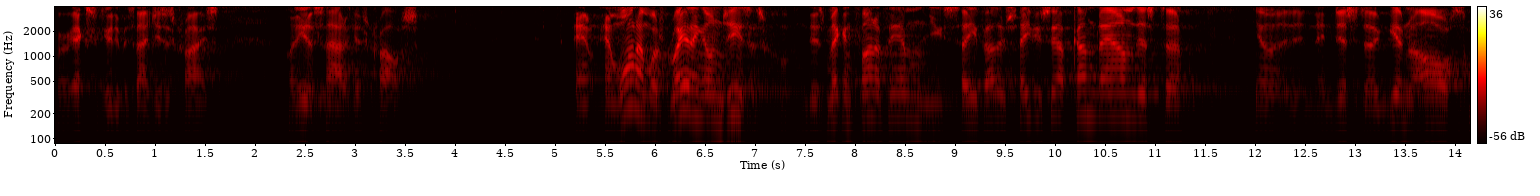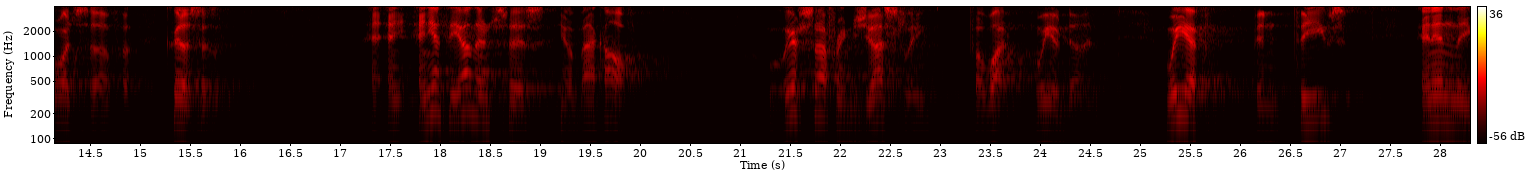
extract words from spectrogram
who were executed beside Jesus Christ on either side of his cross. And, and one of them was railing on Jesus, just making fun of him. You save others, save yourself, come down, just, uh, you know, and, just uh, giving all sorts of uh, criticism. And, and, and yet the other says, you know, back off. We're suffering justly for what we have done. We have been thieves, and in the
